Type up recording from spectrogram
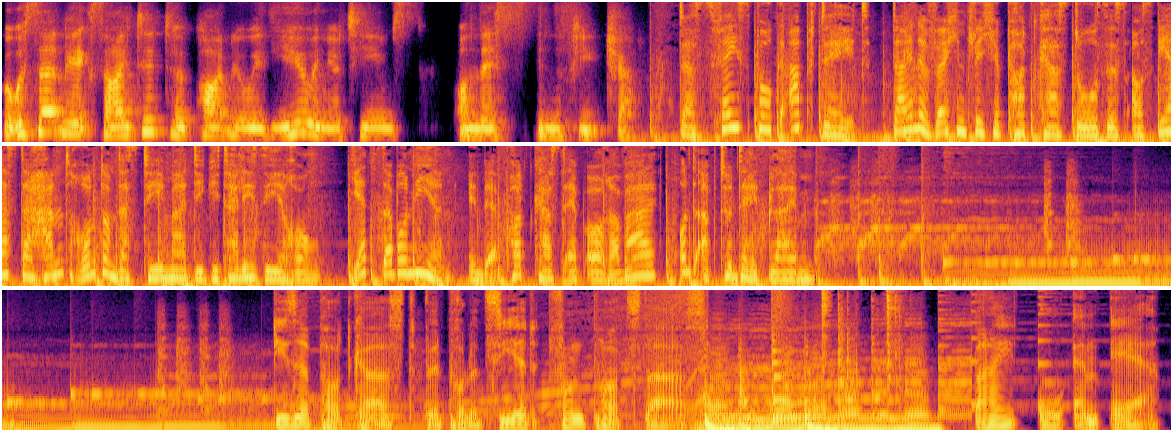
But we're certainly excited to partner with you and your teams on this in the future. Das Facebook Update, deine wöchentliche Podcast-Dosis aus erster Hand rund um das Thema Digitalisierung. Jetzt abonnieren in der Podcast-App eurer Wahl und up to date bleiben. Dieser Podcast wird produziert von Podstars bei OMR.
